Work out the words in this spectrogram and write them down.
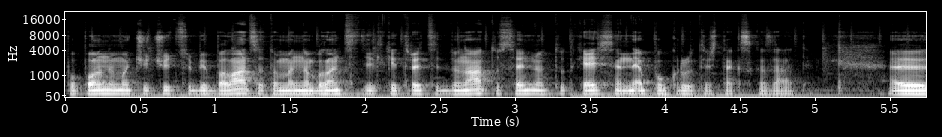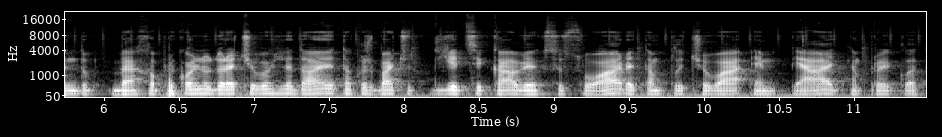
поповнимо чуть-чуть собі баланс, а то мене на балансі тільки 30 донату, сильно тут кейси не покрутиш, так сказати. Е, Беха прикольно, до речі, виглядає. Також бачу, тут є цікаві аксесуари, там плечова М5, наприклад.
